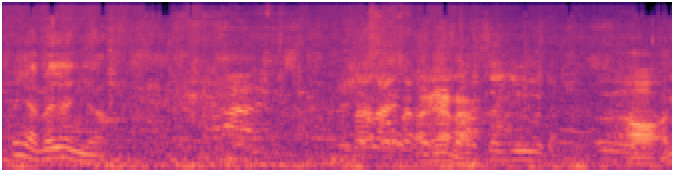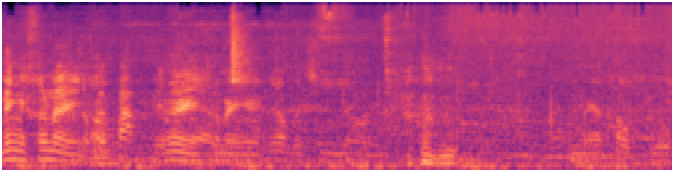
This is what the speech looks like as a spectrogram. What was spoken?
ไม่อยากได้อย่างเงี้ยได้อะไรแบบอันเนี้ยเหรอจะยืดอะเอออ๋อนี่ไงข้างในอ๋อปักนี่ไงข้างใน เนี่ยเอาไปชี้ยังไงแม่ตบลุก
